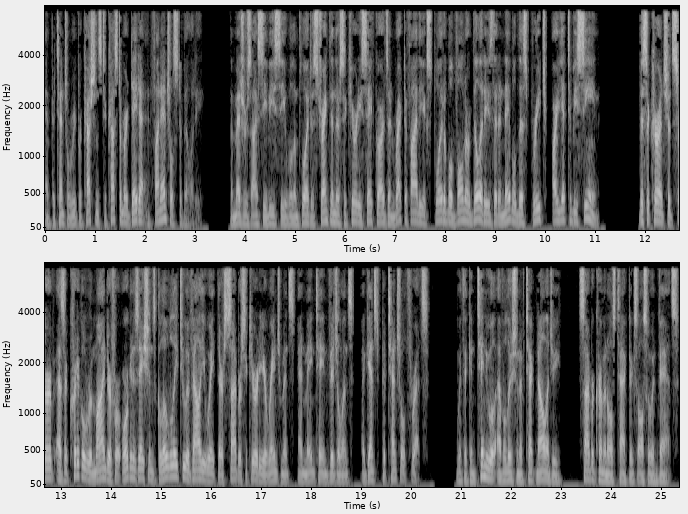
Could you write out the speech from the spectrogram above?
and potential repercussions to customer data and financial stability. The measures ICBC will employ to strengthen their security safeguards and rectify the exploitable vulnerabilities that enabled this breach are yet to be seen. This occurrence should serve as a critical reminder for organizations globally to evaluate their cybersecurity arrangements and maintain vigilance against potential threats. With the continual evolution of technology, cybercriminals' tactics also advance.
